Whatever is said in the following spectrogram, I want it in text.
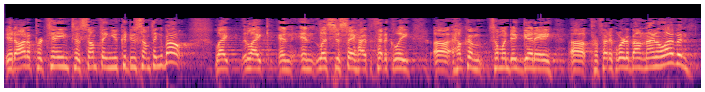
it ought to pertain to something you could do something about. Like, like, and, and let's just say hypothetically, uh, how come someone did get a uh, prophetic word about 9/11?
